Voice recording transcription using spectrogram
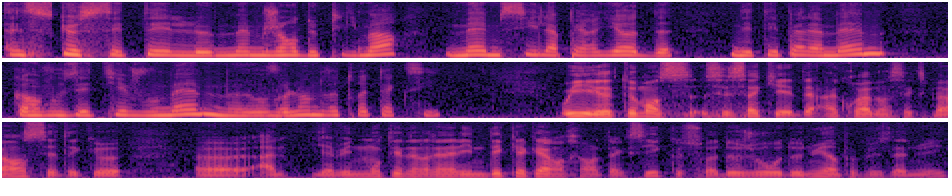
Est-ce que c'était le même genre de climat même si la période n'était pas la même quand vous étiez vous-même au volant de votre taxi? Oui, exactement. C'est ça qui est incroyable dans cette expérience, c'était que euh, il y avait une montée d'adrénaline dès que quelqu'un rentrait le taxi, que ce soit de jour ou de nuit, un peu plus la nuit,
